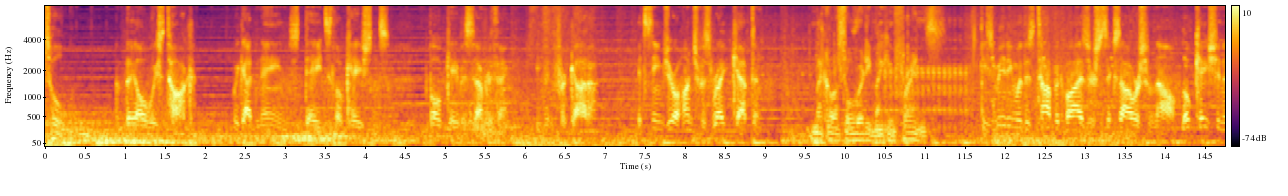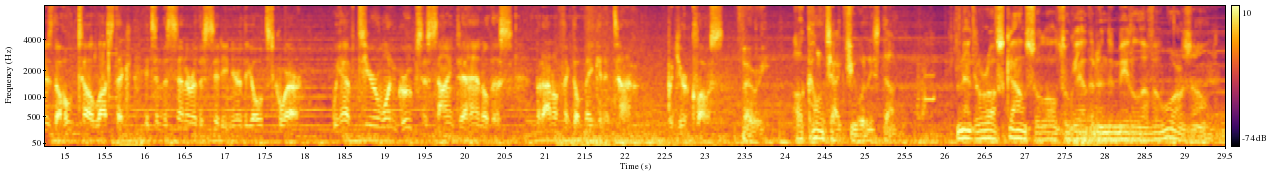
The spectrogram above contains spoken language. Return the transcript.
Talk? They always talk. We got names, dates, locations. Volk gave us everything, even Fregata. It seems your hunch was right, Captain. Makarov's already making friends. He's meeting with his top advisor six hours from now. Location is the Hotel Lustig. It's in the center of the city near the old square. We have tier one groups assigned to handle this, but I don't think they'll make it in time. But you're close. Very. I'll contact you when it's done. Makarov's council all together in the middle of a war zone.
